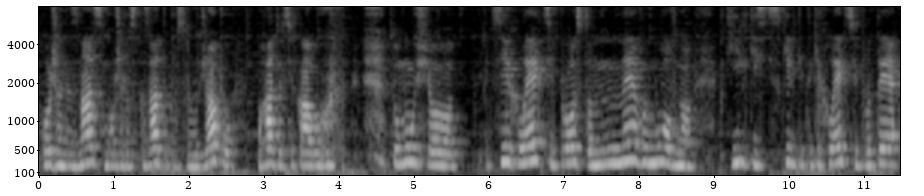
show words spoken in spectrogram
кожен із нас може розказати про свою джапу багато цікавого, тому що цих лекцій просто невимовно кількість, скільки таких лекцій про те,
